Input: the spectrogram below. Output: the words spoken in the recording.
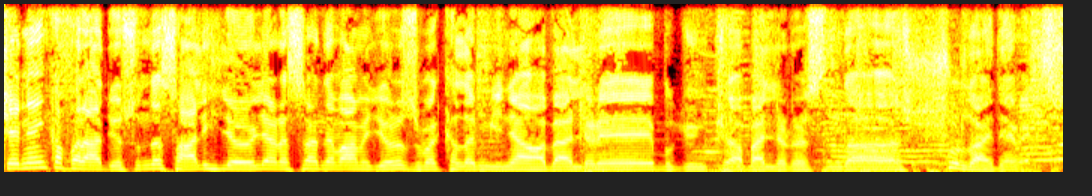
Türkiye'nin en kafa radyosunda Salih ile öğle arasına devam ediyoruz. Bakalım yine haberlere. Bugünkü haberler arasında şuradaydı evet.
